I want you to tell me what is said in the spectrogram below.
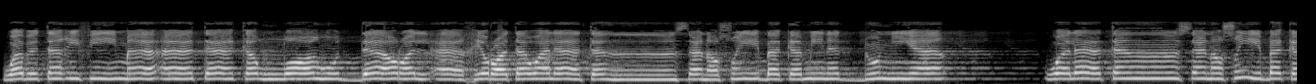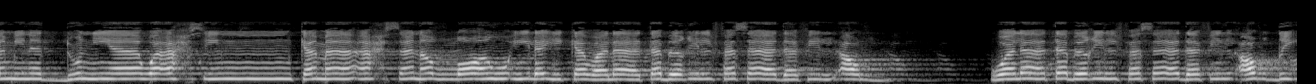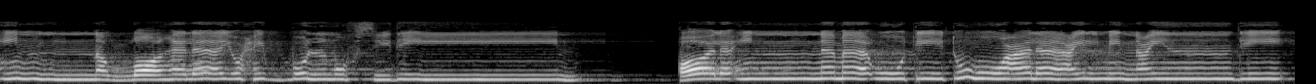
وابتغ فيما آتاك الله الدار الآخرة ولا تنس نصيبك من الدنيا. ولا تنس نصيبك من الدنيا واحسن كما احسن الله اليك ولا تبغ الفساد في الأرض ولا تبغ الفساد في الأرض ان الله لا يحب المفسدين قال انما اوتيته على علم عندي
